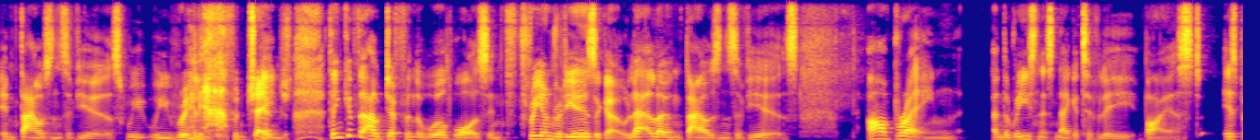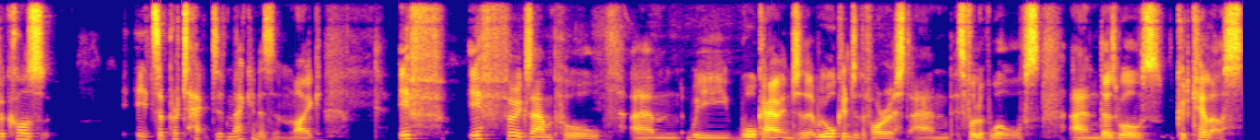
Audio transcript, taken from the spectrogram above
in thousands of years. We we really haven't changed. Yeah. Think of the, how different the world was in 300 years ago, let alone thousands of years. Our brain, and the reason it's negatively biased, is because it's a protective mechanism. Like if if, for example, um, we walk out into the, we walk into the forest and it's full of wolves, and those wolves could kill us,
